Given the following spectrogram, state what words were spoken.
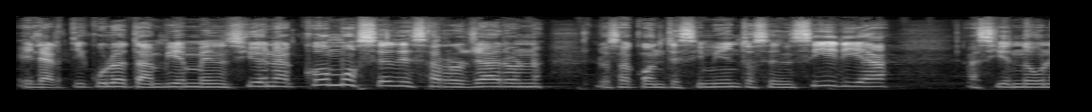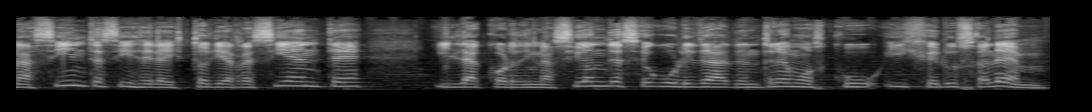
El artículo también menciona cómo se desarrollaron los acontecimientos en Siria, haciendo una síntesis de la historia reciente y la coordinación de seguridad entre Moscú y Jerusalén.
